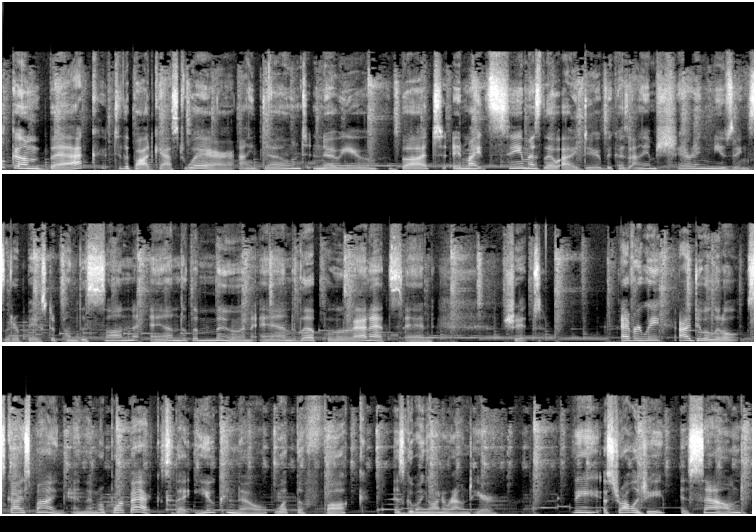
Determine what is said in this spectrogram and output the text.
Welcome back to the podcast where I don't know you, but it might seem as though I do because I am sharing musings that are based upon the sun and the moon and the planets and shit. Every week, I do a little sky spying and then report back so that you can know what the fuck is going on around here. The astrology is sound,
